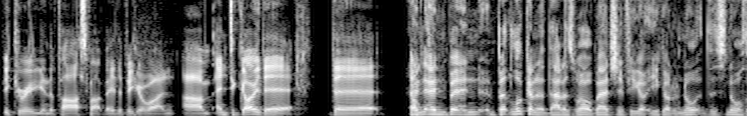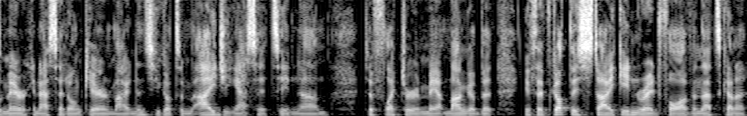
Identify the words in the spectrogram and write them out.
bickering in the past might be the bigger one. Um, and to go there, the And and but and, but looking at that as well, imagine if you got you got a North, this North American asset on care and maintenance, you got some aging assets in um, Deflector and Mount Monger. But if they've got this stake in Red Five and that's going to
